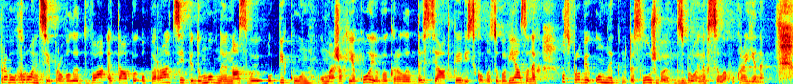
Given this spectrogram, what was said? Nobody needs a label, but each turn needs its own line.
Правоохоронці провели два етапи операції під умовною назвою Опікун, у межах якої викрили десятки військовозобов'язаних у спробі уникнути служби в збройних силах України.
